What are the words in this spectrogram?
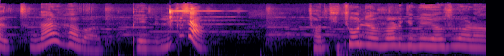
Evet merhaba. Peynirli pizza. Çantiçol yazılar gibi yazı var ha.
